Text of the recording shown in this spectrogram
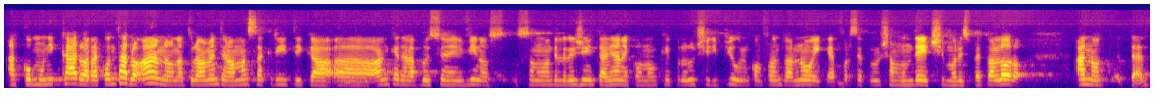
a comunicarlo, a raccontarlo, hanno naturalmente una massa critica uh, anche nella produzione del vino, sono una delle regioni italiane con, che produce di più in confronto a noi, che forse produciamo un decimo rispetto a loro, hanno t-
